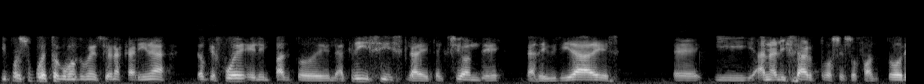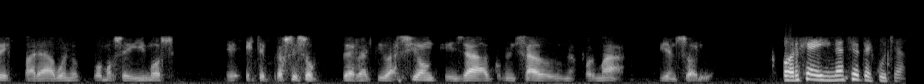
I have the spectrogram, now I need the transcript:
Y por supuesto, como tú mencionas, Karina, lo que fue el impacto de la crisis, la detección de las debilidades eh, y analizar todos esos factores para, bueno, cómo seguimos eh, este proceso de reactivación que ya ha comenzado de una forma bien sólida. Jorge, Ignacio te escucha.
